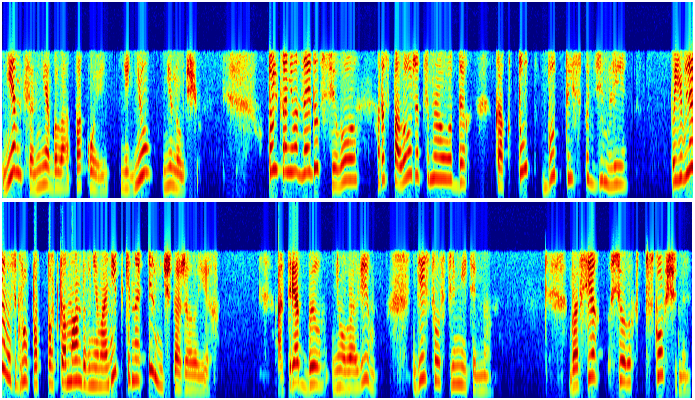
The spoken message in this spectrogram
Немцам не было покоя ни днем, ни ночью. Только они вот зайдут в село, расположатся на отдых, как тут, будто из-под земли. Появлялась группа под командованием Анипкина и уничтожала их. Отряд был неуловим, действовал стремительно – во всех селах Псковщины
